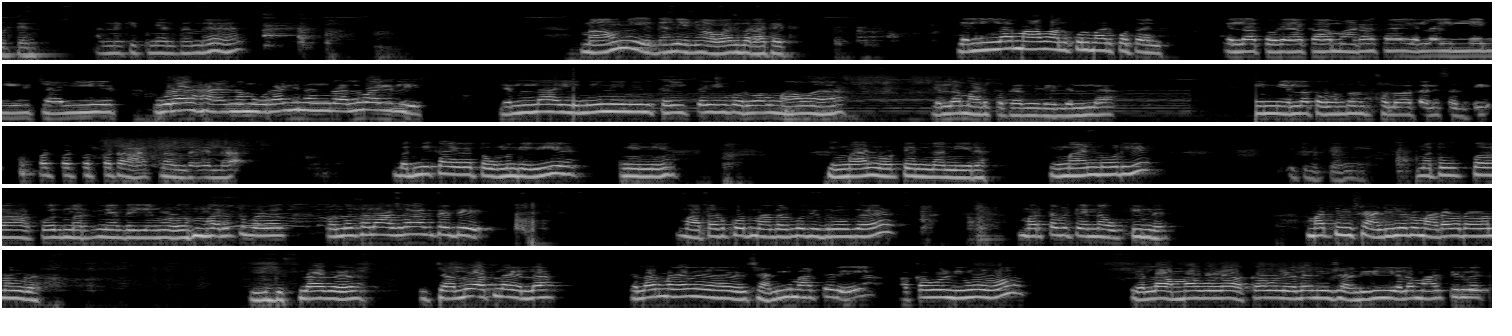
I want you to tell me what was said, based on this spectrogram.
ಬಿಡ್ತೇನೆ ಅನ್ನಕ್ಕೆ ಇಟ್ನಿ ಅಂತಂದ್ರ ಮಾವನು ಎದ್ದಾನೇನು ಆವಾಜ್ ಬರತೈತಿ. ಎಲ್ಲಾ ಮಾವ ಅನುಕೂಲ ಮಾಡ್ಕೊತಾನ ಎಲ್ಲಾ ತೊಳ್ಯಾಕ, ಮಾಡಾಕ, ಎಲ್ಲಾ ಇಲ್ಲೇ ನೀರ್ ಚಾವಿ, ಊರಾಗ ನಮ್ ಊರಾಗಿನ ಹಂಗ ಅಲ್ವಾ ಇಲ್ಲಿ? ಎಲ್ಲಾ ಏನೇನ್ ಏನೇನ್ ಕೈ ಕೈ ಬರುವಂಗ ಮಾವ ಎಲ್ಲಾ ಮಾಡ್ಕೊಟ್ಟಾರ ನೋಡಿ ಇಲ್ಲೆಲ್ಲಾ. ಇನ್ನೆಲ್ಲ ತಗೊಂಡು ಒಂದ್ ಚಲೋ ಆತ ಸಂತಿ ಪಟ್ ಪಟ್ ಪಟ್ ಪಟ್ ಆತ್ ನಂದ ಎಲ್ಲ. ಬದ್ನಿಕಾಯಿ ತಗೊಂಬಂದೇವಿ. ನೀನಿ ಹಿಂಗ್ ಮಾಡಿ ನೋಡ್ತೇನಿ ನಾ ನೀರ. ಹಿಂಗ್ ಮಾಡಿ ನೋಡಿ ಇಟ್ಬಿಡ್ತೇನಿ ಮತ್ತ ಉಪ್ಪ ಹಾಕೋದ್ ಮರ್ತೀನಿ ಅಂದ್ರೆ ಏನ್ ಮಾಡೋದು? ಮರೆತು ಬರ ಒಂದೊಂದ್ಸಲ ಹಂಗ ಆಗ್ತೈತಿ. ಮಾತಾಡ್ಕೋದ್ ಮಾತಾಡ್ಕೋದ್ ಇದ್ರೊಳಗ ಮರ್ತ ಬಿಟ್ಟೇನ್ ನಾ ಉಪ್ಪಿಂದ. ಮತ್ ಈಗ ಶಾಂಡ್ಗಿ ಅದು ನಂಗ. ಈ ಬಿಸ್ಲಾಗ ಈಗ ಚಾಲು ಆತ್ಲ ಎಲ್ಲ. ಎಲ್ಲಾರ ಮನ್ಯಾಗ ಶಾಂಡ್ಗಿ ಮಾಡ್ತೇರಿ. ಅಕ್ಕಗಳು ನೀವು, ಎಲ್ಲಾ ಅಮ್ಮಗಳ, ಅಕ್ಕಗಳು ಎಲ್ಲಾ ನೀವು ಶಾಂಡ್ಗಿ ಎಲ್ಲಾ ಮಾಡ್ತಿರ್ಬೇಕ.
